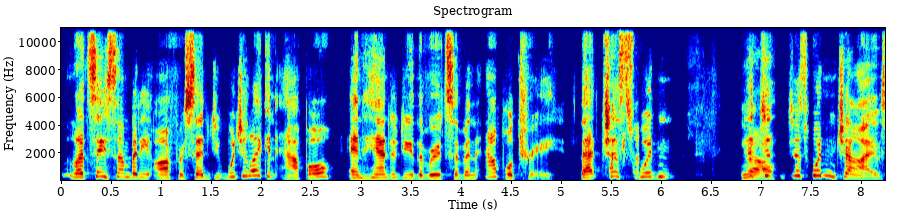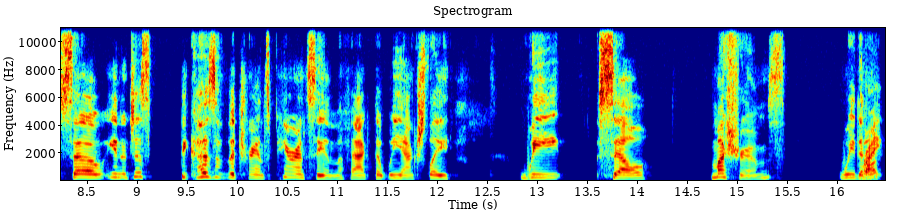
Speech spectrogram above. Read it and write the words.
let's say somebody offered, said, Would you like an apple? and handed you the roots of an apple tree. That just wouldn't, No. it ju- just wouldn't jive. So, you know, just because of the transparency and the fact that we actually, we sell mushrooms. We don't, Right.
